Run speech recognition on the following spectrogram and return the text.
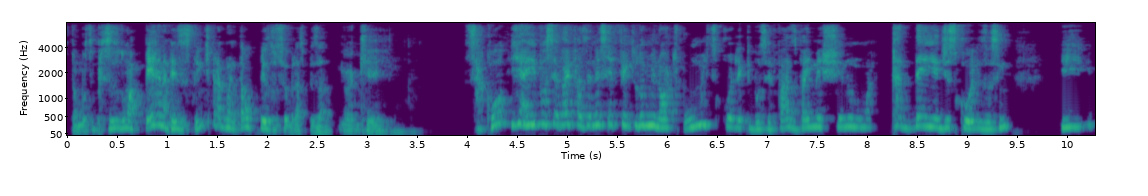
Então você precisa de uma perna resistente pra aguentar o peso do seu braço pesado. Ok. Sacou? E aí você vai fazendo esse efeito dominó. Tipo, uma escolha que você faz vai mexendo numa cadeia de escolhas, assim. E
